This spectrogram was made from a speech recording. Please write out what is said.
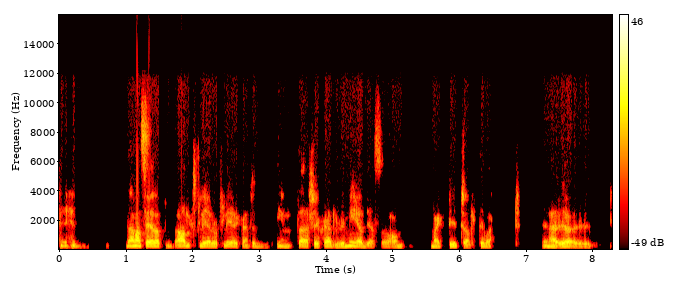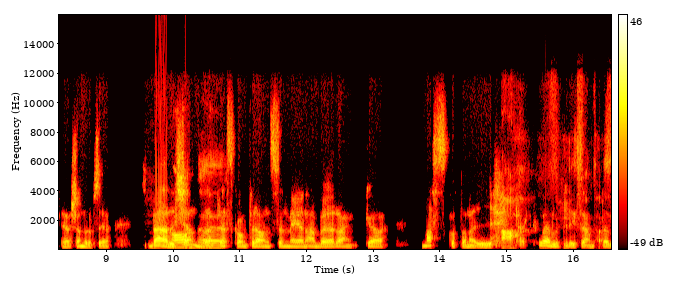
när man ser att allt fler och fler kanske inte är sig själv i media så har Mike Leach alltid varit den här ökända, säga, välkända ja, eh, presskonferensen med när han börjar ranka maskotarna i ah, Pac-12 till exempel.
